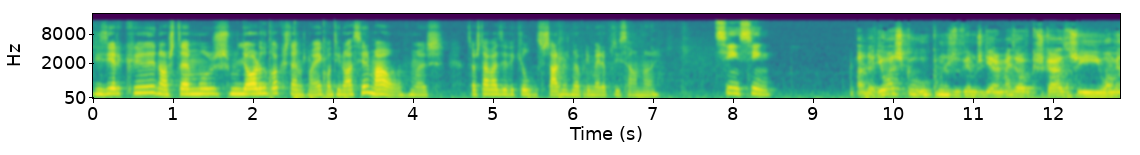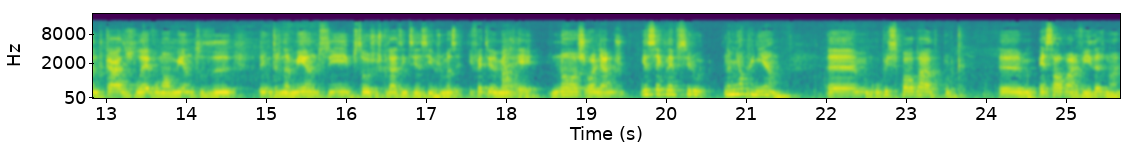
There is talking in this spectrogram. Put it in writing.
dizer que nós estamos melhor do que o que estamos, não é? Continua a ser mau, mas só estava a dizer daquilo de estarmos na primeira posição, não é? Sim, sim. Olha, eu acho que o que nos devemos guiar mais é óbvio que os casos e o aumento de casos levam a um aumento de internamentos e pessoas nos cuidados intensivos, mas efetivamente é nós olharmos, esse é que deve ser, o- na minha opinião, hum, o principal dado, porque hum, é salvar vidas, não é?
